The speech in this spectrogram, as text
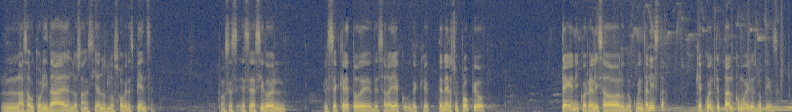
las autoridades, los ancianos, los jóvenes piensan. Entonces, ese ha sido el, secreto de, de Sarayaku, de que tener su propio técnico, realizador, documentalista, que cuente tal como ellos lo piensan.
